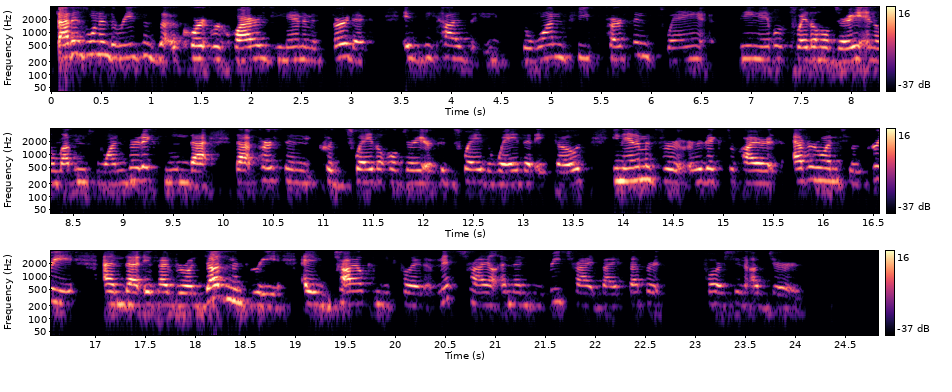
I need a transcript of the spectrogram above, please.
That is one of the reasons that the court requires unanimous verdicts, is because the one pe- person swaying being able to sway the whole jury in 11 to 1 verdicts mean that that person could sway the whole jury or could sway the way that it goes. Unanimous verdicts requires everyone to agree, and that if everyone doesn't agree, a trial can be declared a mistrial and then be retried by a separate portion of jurors.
